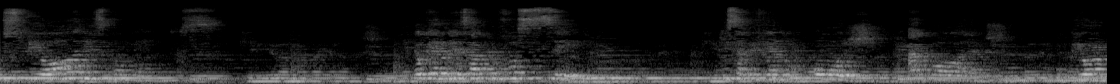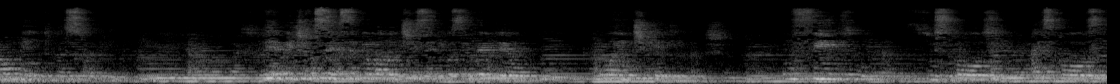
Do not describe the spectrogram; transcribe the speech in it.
os piores momentos. Eu quero rezar por você que está vivendo hoje, agora, o pior momento da notícia que você perdeu. Um ente querido, um filho, um esposo, a esposa,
